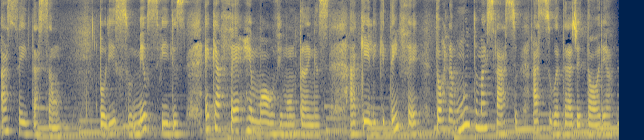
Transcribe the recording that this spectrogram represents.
aceitação. Por isso, meus filhos, é que a fé remove montanhas. Aquele que tem fé torna muito mais fácil a sua trajetória.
